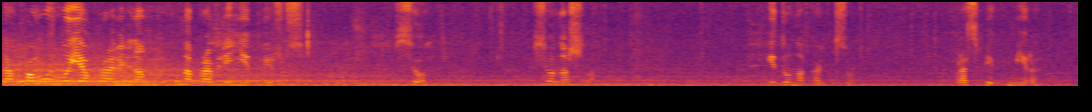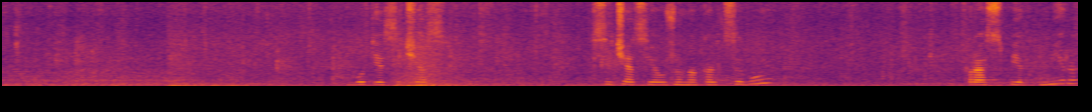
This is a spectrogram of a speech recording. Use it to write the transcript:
Так, по-моему, я в правильном направлении движусь. Все. Все нашла. Иду на кольцо. Проспект Мира. Вот я сейчас. Сейчас я уже на кольцевой. Проспект Мира.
